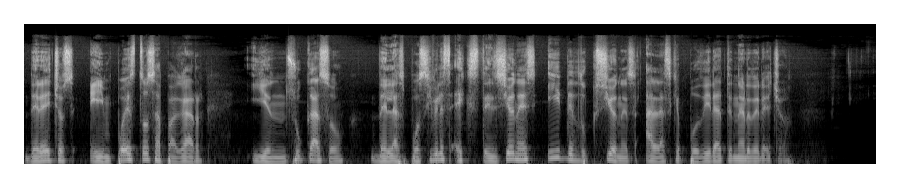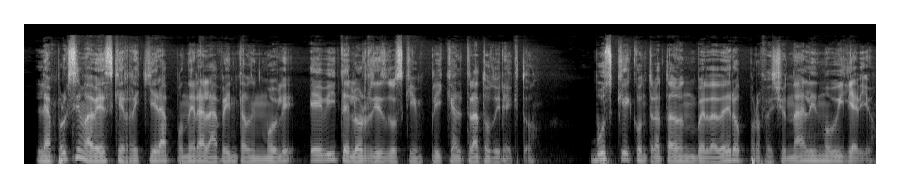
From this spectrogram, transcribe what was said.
derechos e impuestos a pagar y, en su caso, de las posibles extensiones y deducciones a las que pudiera tener derecho. La próxima vez que requiera poner a la venta un inmueble, evite los riesgos que implica el trato directo. Busque contratar a un verdadero profesional inmobiliario.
